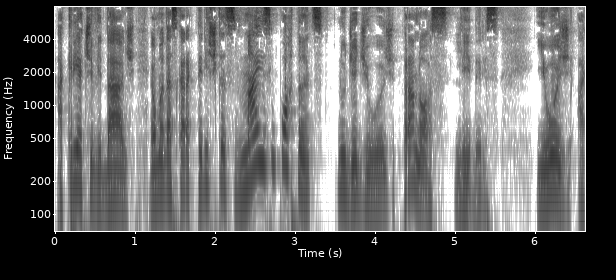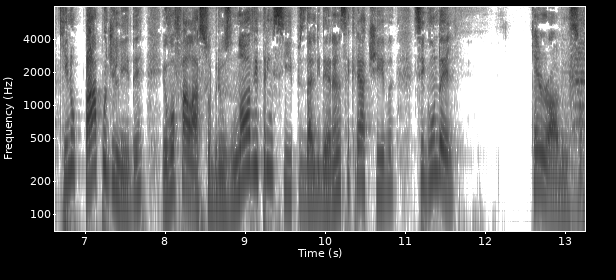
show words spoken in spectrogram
A criatividade é uma das características mais importantes no dia de hoje para nós, líderes. E hoje, aqui no Papo de Líder, eu vou falar sobre os nove princípios da liderança criativa, segundo ele, Ken Robinson.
